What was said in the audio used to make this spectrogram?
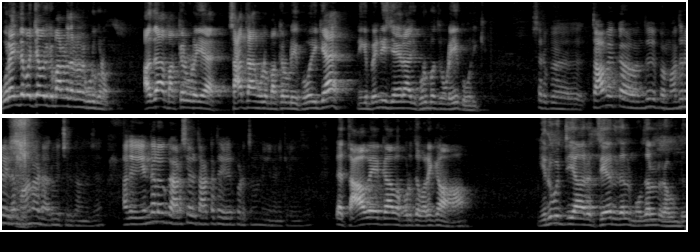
குறைந்தபட்சம் அவருக்கு மரண தண்டனை கொடுக்கணும். அதுதான் மக்களுடைய சாத்தாங்குளம் மக்களுடைய கோரிக்கை. நீங்கள் பென்னி ஜெயராஜ் குடும்பத்தினுடைய கோரிக்கை. சார் இப்போ தாவேக்கா வந்து இப்போ மதுரையில் மாநாடு அறிவிச்சிருக்காங்க சார். அது எந்த அளவுக்கு அரசியல் தாக்கத்தை ஏற்படுத்தணும்னு நீங்கள் நினைக்கிறீங்க? இல்லை தாவேக்காவை பொறுத்த வரைக்கும் இருபத்தி ஆறு தேர்தல் முதல் ரவுண்டு.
